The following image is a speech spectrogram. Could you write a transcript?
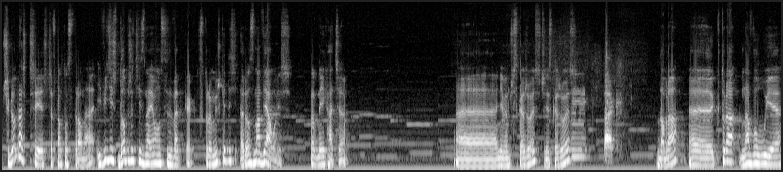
Przyglądasz się jeszcze w tamtą stronę i widzisz dobrze ci znajomą sylwetkę, z którą już kiedyś rozmawiałeś w pewnej chacie. Eee, nie wiem, czy skojarzyłeś, czy nie skojarzyłeś? Mm, tak. Dobra, e, która nawołuje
